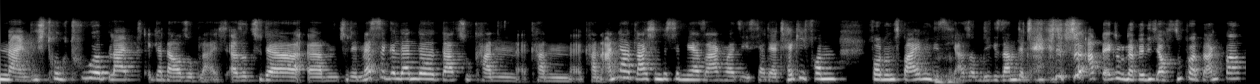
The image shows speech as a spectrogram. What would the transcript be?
Nein, die Struktur bleibt genauso gleich. Also zu der ähm, zu dem Messegelände, dazu kann, kann, kann Anja gleich ein bisschen mehr sagen, weil sie ist ja der Techie von, von uns beiden, die sich mhm. also um die gesamte technische Abdeckung, da bin ich auch super dankbar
